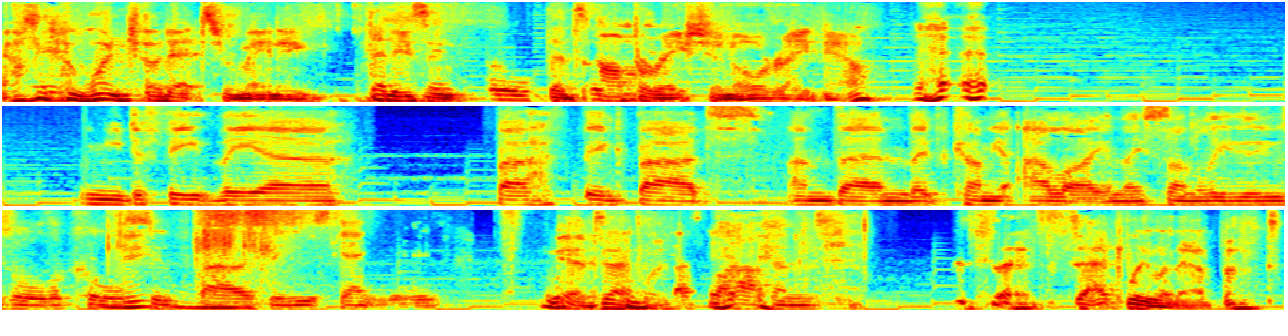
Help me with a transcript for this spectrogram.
I only have one codex remaining that isn't that's operational right now. When you defeat the uh, ba- big bads, and then they become your ally, and they suddenly lose all the cool superpowers they used against you. Yeah, exactly. That's what happened. That's exactly what happened.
